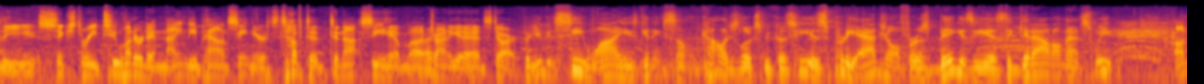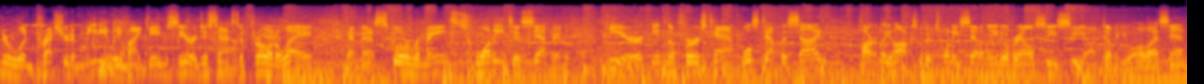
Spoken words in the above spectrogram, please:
the 6'3", 290-pound senior, it's tough to, to not see him uh, Right. trying to get a head start. But you can see why he's getting some college looks because he is pretty agile for as big as he is to get out on that sweep. Underwood pressured immediately by Gabe Sierra, just has to throw it away, and the score remains 20 to 7 here in the first half. We'll step aside. Hartley Hawks with a 27 lead over LCC on WOSN.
